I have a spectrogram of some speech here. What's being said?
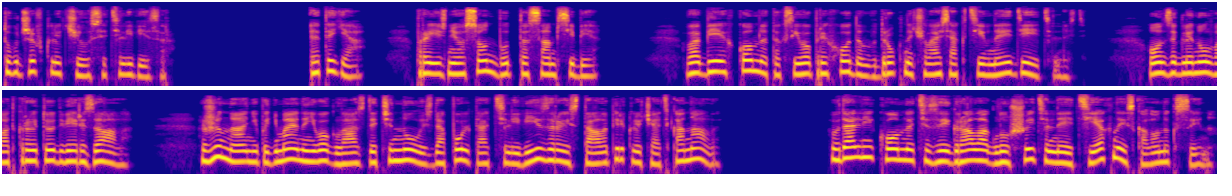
тут же включился телевизор. «Это я», — произнес он, будто сам себе. В обеих комнатах с его приходом вдруг началась активная деятельность. Он заглянул в открытую дверь зала. Жена, не поднимая на него глаз, дотянулась до пульта от телевизора и стала переключать каналы. В дальней комнате заиграла оглушительная техно из колонок сына.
